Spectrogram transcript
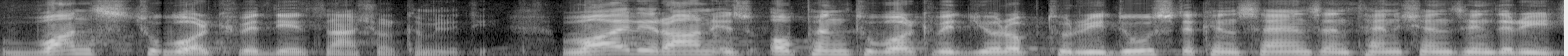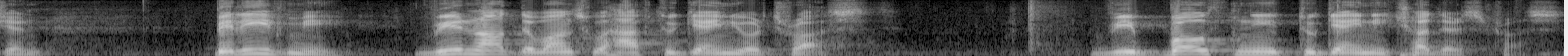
wants to work with the international community. While Iran is open to work with Europe to reduce the concerns and tensions in the region, believe me, we're not the ones who have to gain your trust. We both need to gain each other's trust.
